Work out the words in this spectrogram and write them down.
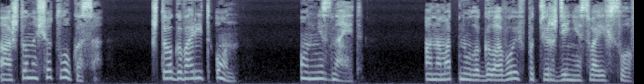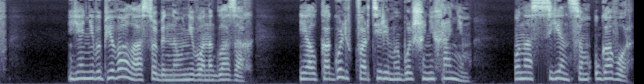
«А что насчет Лукаса? Что говорит он?» «Он не знает». Она мотнула головой в подтверждение своих слов. «Я не выпивала особенно у него на глазах — и алкоголь в квартире мы больше не храним. У нас с Йенсом уговор».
